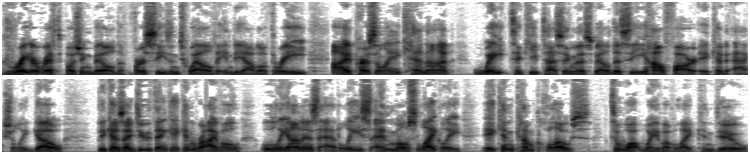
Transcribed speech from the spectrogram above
Greater Rift pushing build for Season 12 in Diablo 3. I personally cannot wait to keep testing this build to see how far it could actually go, because I do think it can rival Uliana's at least, and most likely it can come close to what Wave of Light can do.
